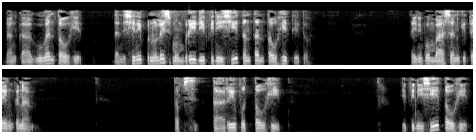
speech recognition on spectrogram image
dan keagungan tauhid. Dan di sini penulis memberi definisi tentang tauhid itu. Dan ini pembahasan kita yang keenam. Ta'rifut tauhid. Definisi tauhid.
